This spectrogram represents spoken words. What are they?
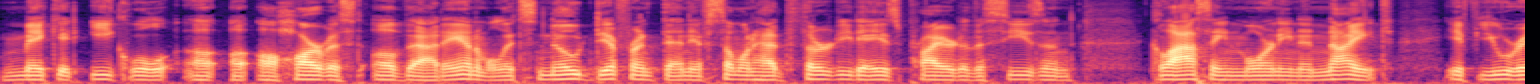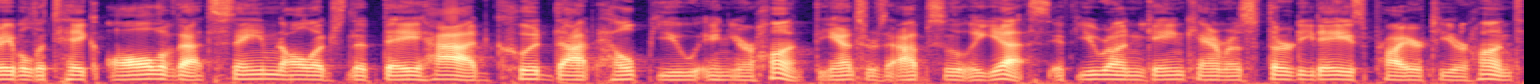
make it equal a, a, a harvest of that animal? It's no different than if someone had 30 days prior to the season, glassing morning and night if you were able to take all of that same knowledge that they had, could that help you in your hunt? The answer is absolutely yes. If you run game cameras 30 days prior to your hunt,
